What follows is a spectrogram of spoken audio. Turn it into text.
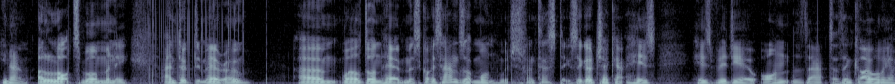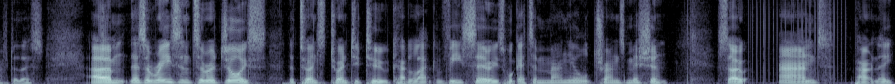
you know a lot more money. And Doug DeMuro, um, well done him, has got his hands on one, which is fantastic. So go check out his his video on that. I think I will be after this. Um, there's a reason to rejoice. The 2022 Cadillac V Series will get a manual transmission. So, and apparently,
